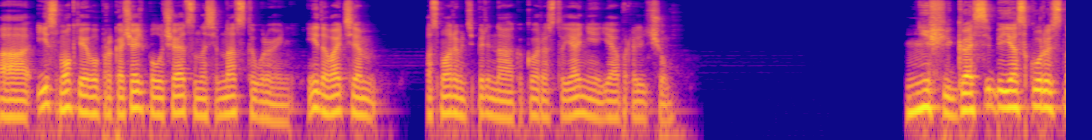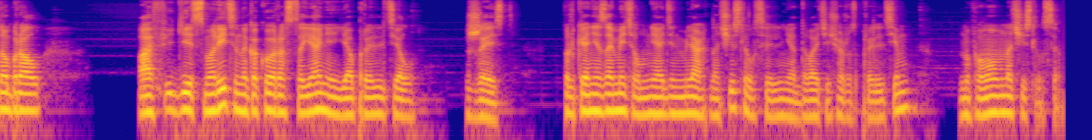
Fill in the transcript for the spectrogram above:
А, и смог я его прокачать, получается, на 17 уровень. И давайте посмотрим теперь, на какое расстояние я пролечу. Нифига себе я скорость набрал. Офигеть, смотрите, на какое расстояние я пролетел. Жесть. Только я не заметил, мне 1 миллиард начислился или нет. Давайте еще раз пролетим. Ну, по-моему, начислился.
